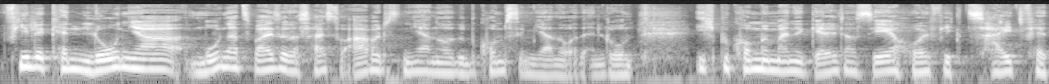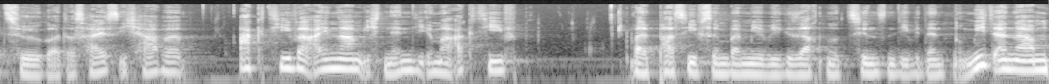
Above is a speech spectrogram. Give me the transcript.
Viele kennen Lohn ja monatsweise, das heißt, du arbeitest im Januar, du bekommst im Januar deinen Lohn. Ich bekomme meine Gelder sehr häufig zeitverzögert. Das heißt, ich habe aktive Einnahmen, ich nenne die immer aktiv, weil passiv sind bei mir, wie gesagt, nur Zinsen, Dividenden und Mieteinnahmen.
